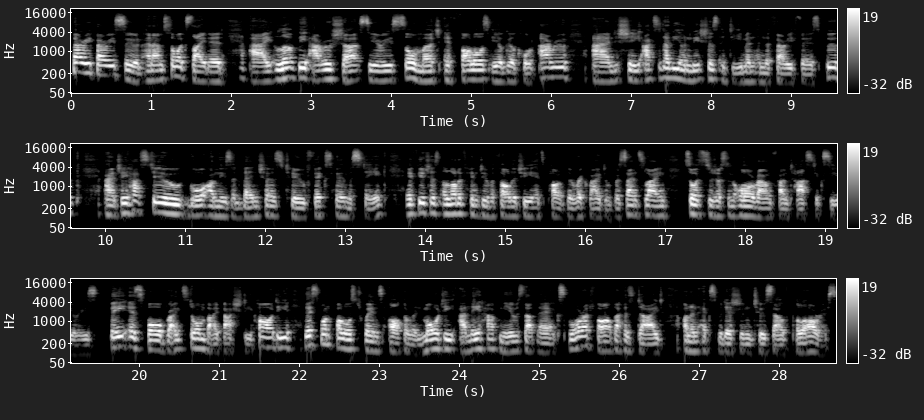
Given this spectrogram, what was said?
very, very soon, and I'm so excited. I love the Aru Shah series so much. It follows a girl called Aru, and she accidentally unleashes a demon in the very first book, and she has to go on these adventures to fix her mistake. It features a lot of Hindu mythology. It's part of the Rick Riordan Presents line, so it's just an all-around fantastic series. B is for Brightstorm by Vashti Hardy. This one follows twins Arthur and Morty, and they have news that their explorer father has died on an expedition to South Polaris.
